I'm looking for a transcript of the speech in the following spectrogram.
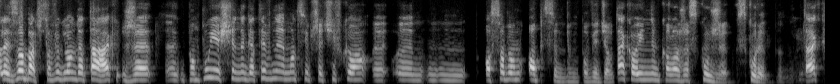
ale zobacz, to wygląda tak, że pompuje się negatywne emocje przeciwko osobom obcym, bym powiedział, tak, o innym kolorze skóry, skóry tak,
